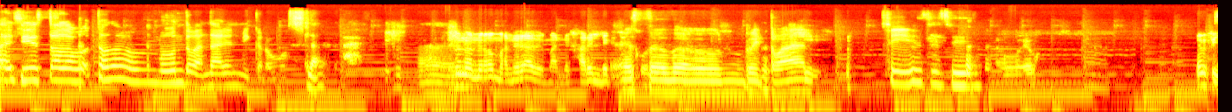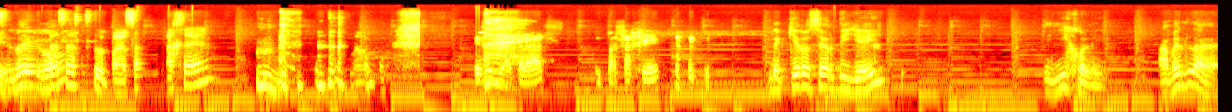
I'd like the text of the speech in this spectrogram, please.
Ay, sí, es todo, todo un mundo andar en microbús, la verdad. Ay, Es una nueva manera de manejar el léxico. Es todo un ritual. Sí, sí, sí. En fin, luego, Pasas tu pasaje. ¿no? ese de atrás, el pasaje. de quiero ser DJ. Y híjole. A ver la,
